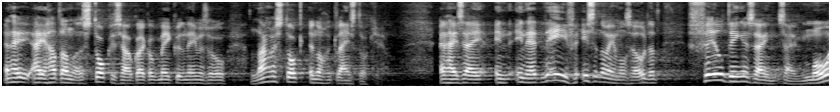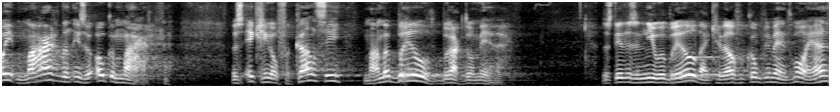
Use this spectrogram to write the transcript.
En hij, hij had dan een stok, zou ik ook mee kunnen nemen, zo lange stok en nog een klein stokje. En hij zei, in, in het leven is het nou eenmaal zo dat veel dingen zijn, zijn mooi, maar dan is er ook een maar. Dus ik ging op vakantie, maar mijn bril brak door midden. Dus dit is een nieuwe bril, dankjewel voor het compliment, mooi hè?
